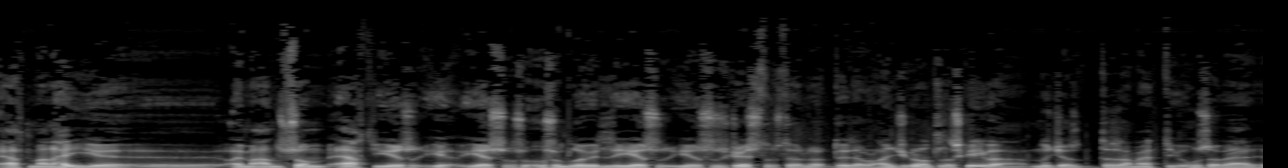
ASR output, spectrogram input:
at man hei uh, en mann som er Jesus Jesus, og som blev til Jesus, Jesus Kristus, det det var ikke grunn til å skrive Nya testamentet om så var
